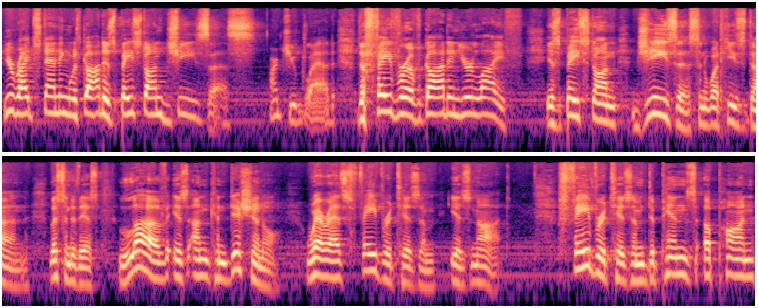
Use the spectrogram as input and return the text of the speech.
Your right standing with God is based on Jesus. Aren't you glad? The favor of God in your life is based on Jesus and what He's done. Listen to this love is unconditional whereas favoritism is not. Favoritism depends upon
